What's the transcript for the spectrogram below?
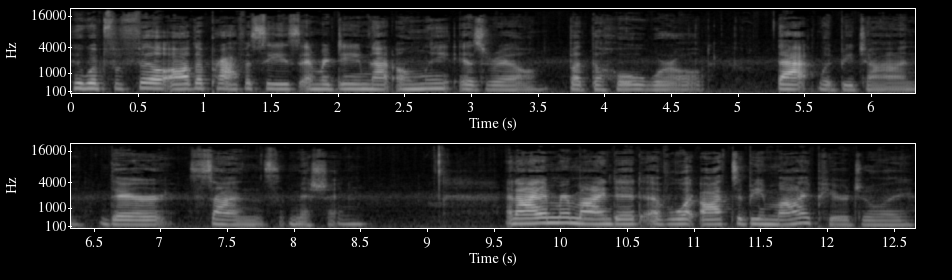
who would fulfill all the prophecies and redeem not only Israel, but the whole world. That would be John, their son's mission. And I am reminded of what ought to be my pure joy,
